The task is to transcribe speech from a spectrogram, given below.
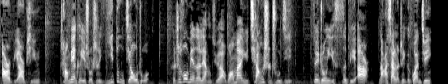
二比二平，场面可以说是一度焦灼。可是后面的两局啊，王曼玉强势出击，最终以四比二拿下了这个冠军。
